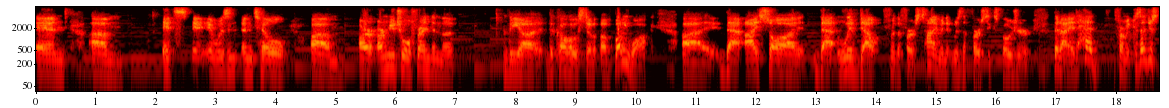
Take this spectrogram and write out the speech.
and um, it's it, it was until um, our our mutual friend and the the uh, the co-host of, of Buddy Walk uh, that I saw that lived out for the first time, and it was the first exposure that I had had from it because I just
